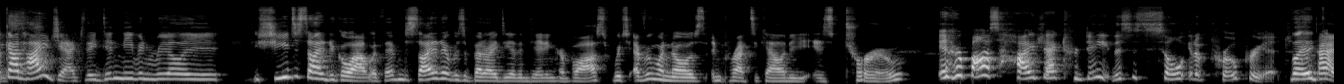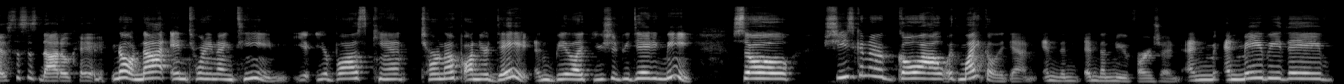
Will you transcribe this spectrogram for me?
date got hijacked. They didn't even really. She decided to go out with him. Decided it was a better idea than dating her boss, which everyone knows in practicality is true. And her boss hijacked her date. This is so inappropriate. Like- Guys, this is not okay. No, not in 2019. Y- your boss can't turn up on your date and be like, "You should be dating me." So she's gonna go out with Michael again in the in the new version, and and maybe they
